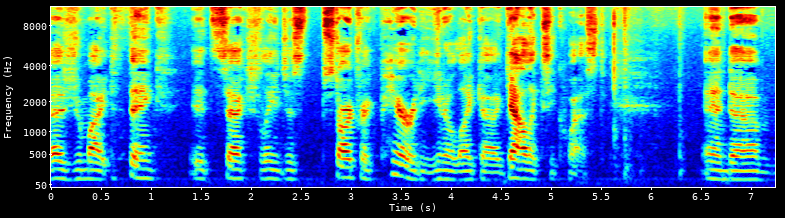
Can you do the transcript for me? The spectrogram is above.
as you might think, it's actually just Star Trek parody, you know, like uh, Galaxy Quest. And, um,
